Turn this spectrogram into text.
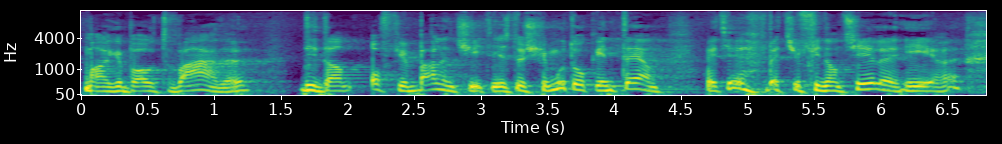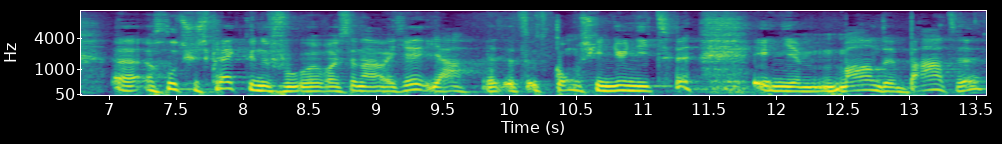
Maar je bouwt waarde die dan of je balance sheet is. Dus je moet ook intern, weet je, met je financiële heren eh, een goed gesprek kunnen voeren. Waar ze nou, weet je, ja, het komt misschien nu niet in je maanden baten,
